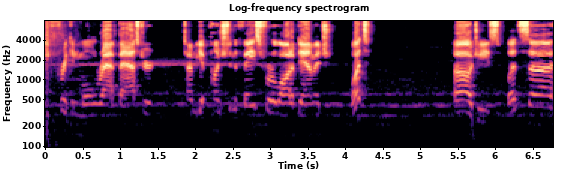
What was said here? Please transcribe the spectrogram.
you freaking mole rat bastard. Time to get punched in the face for a lot of damage. What? Oh, jeez. Let's, uh,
